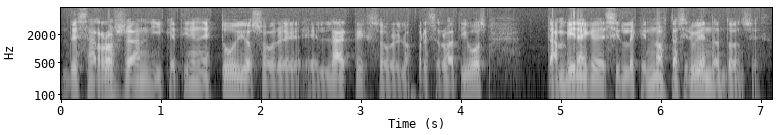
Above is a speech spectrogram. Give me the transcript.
desarrollan y que tienen estudios sobre el láctex, sobre los preservativos, también hay que decirles que no está sirviendo entonces.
